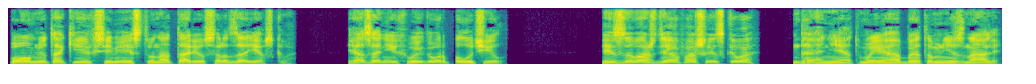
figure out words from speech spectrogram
«Помню таких семейства нотариуса Радзаевского. Я за них выговор получил». «Из-за вождя фашистского?» «Да нет, мы об этом не знали.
